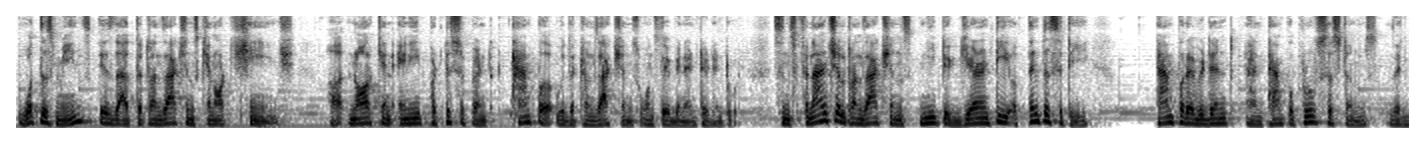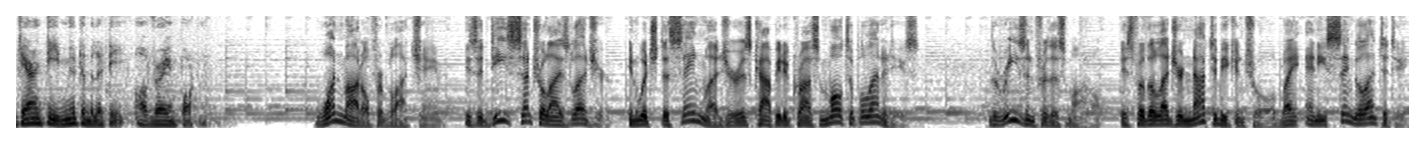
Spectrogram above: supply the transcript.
What this means is that the transactions cannot change, uh, nor can any participant tamper with the transactions once they've been entered into it. Since financial transactions need to guarantee authenticity, tamper evident and tamper proof systems that guarantee immutability are very important. One model for blockchain is a decentralized ledger in which the same ledger is copied across multiple entities. The reason for this model is for the ledger not to be controlled by any single entity.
